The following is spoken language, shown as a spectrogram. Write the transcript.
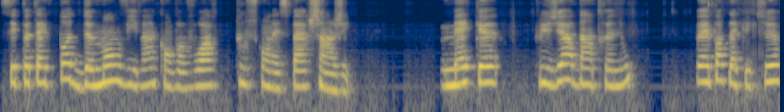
c'est peut-être pas de mon vivant qu'on va voir tout ce qu'on espère changer mais que plusieurs d'entre nous, peu importe la culture,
